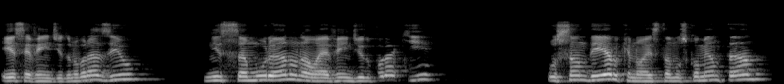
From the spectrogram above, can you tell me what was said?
Esse é vendido no Brasil. Nissan Murano não é vendido por aqui. O Sandero, que nós estamos comentando.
